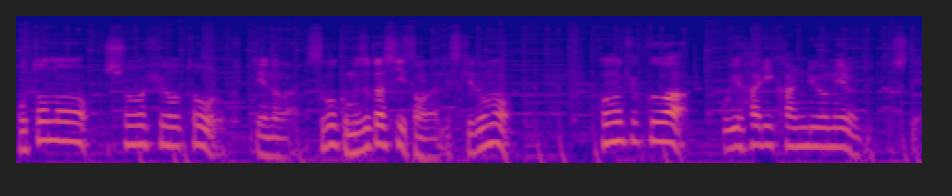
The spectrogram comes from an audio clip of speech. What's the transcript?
音の商標登録っていうのがすごく難しいそうなんですけどもこの曲はお湯張り完了メロディーとして、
